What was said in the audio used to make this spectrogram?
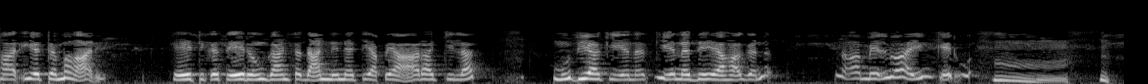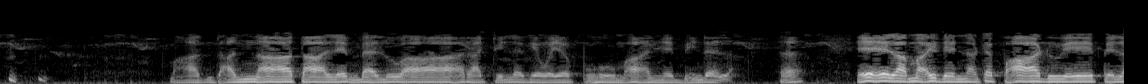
හරියටම හරි. ඒ ටික තේරුම් ගන්නට දන්නේ නැති අපේ ආරච්චිලත් මුදියා කියන කියන දේ අහගෙන නාමෙල්ව අයින් කෙරුවා. හ්ම්. මා දන්නා තාලෙන් බැලුවා රටිලගේ ඔය පුහුමාන්නේ බිඳලා. ඈ ඒ ළමයි දෙන්නට පාඩුවේ පෙළ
